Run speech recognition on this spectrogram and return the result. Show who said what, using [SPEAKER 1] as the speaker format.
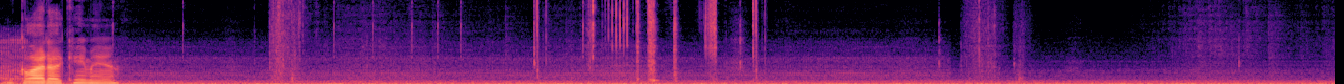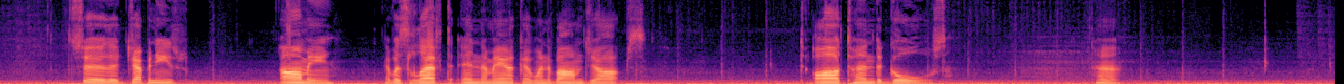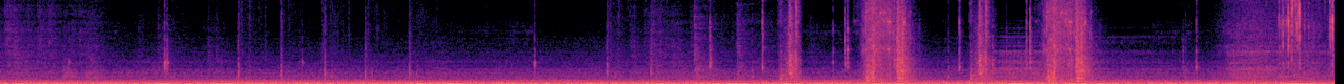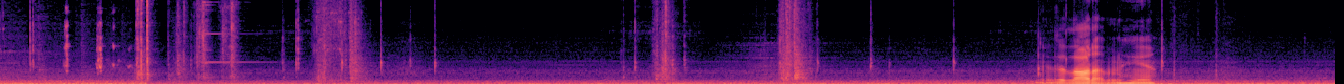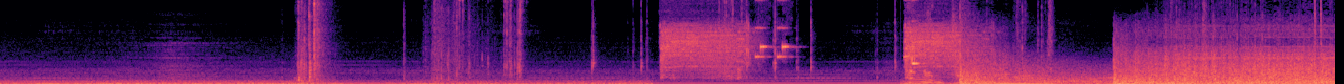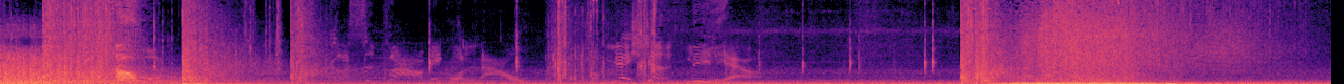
[SPEAKER 1] I'm glad I came here. So the Japanese army that was left in America when the bomb drops all turned to ghouls. Huh. There's a lot of them here.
